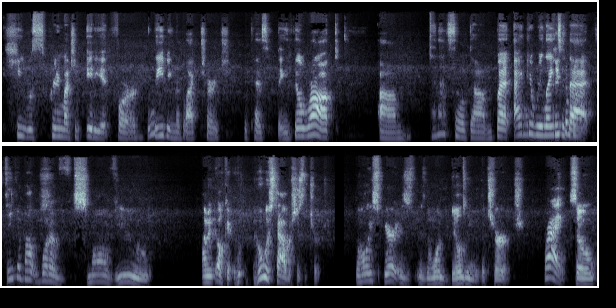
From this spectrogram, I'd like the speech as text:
he was pretty much an idiot for leaving the black church because they feel robbed. Um, and that's so dumb. But I can relate think to about, that. Think about what a small view I mean, okay, who, who establishes the church? The Holy Spirit is, is the one building the church. Right. So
